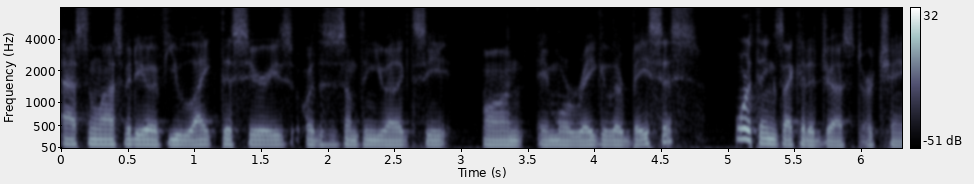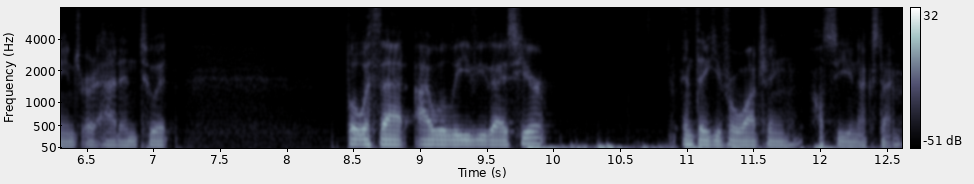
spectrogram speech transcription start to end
asked in the last video, if you like this series or this is something you would like to see on a more regular basis or things I could adjust or change or add into it. But with that, I will leave you guys here and thank you for watching. I'll see you next time.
